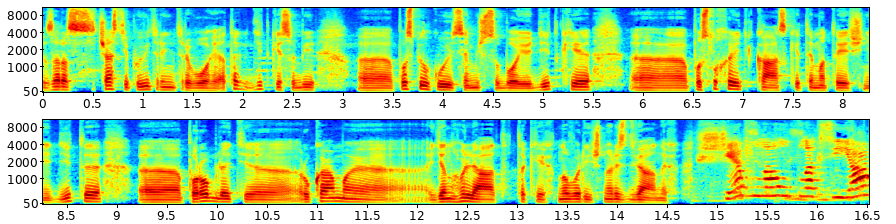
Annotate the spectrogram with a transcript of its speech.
зараз часті повітряні тривоги. А так дітки собі е, поспілкуються між собою, дітки е, послухають казки тематичні, діти е, пороблять е, руками янголят, таких новорічно-різдвяних. Ще була у Плаксія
